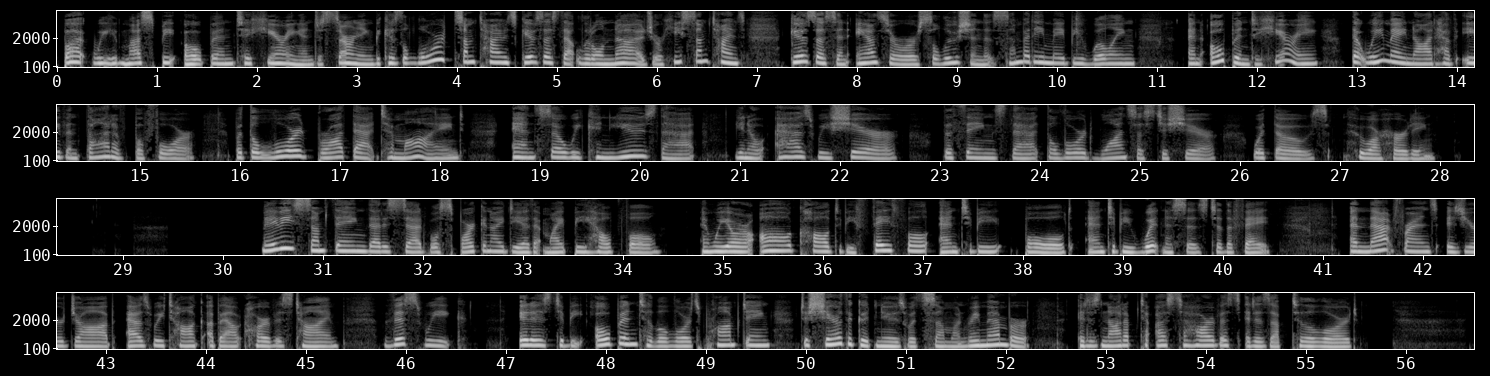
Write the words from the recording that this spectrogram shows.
But we must be open to hearing and discerning because the Lord sometimes gives us that little nudge, or He sometimes gives us an answer or a solution that somebody may be willing and open to hearing that we may not have even thought of before. But the Lord brought that to mind. And so we can use that, you know, as we share the things that the Lord wants us to share with those who are hurting. Maybe something that is said will spark an idea that might be helpful. And we are all called to be faithful and to be bold and to be witnesses to the faith. And that, friends, is your job as we talk about harvest time. This week, it is to be open to the Lord's prompting to share the good news with someone. Remember, it is not up to us to harvest, it is up to the Lord.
